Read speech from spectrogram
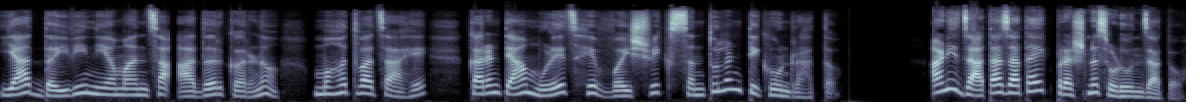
या दैवी नियमांचा आदर करणं महत्त्वाचं आहे कारण त्यामुळेच हे वैश्विक संतुलन टिकून राहतं. आणि जाता जाता एक प्रश्न सोडून जातो.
